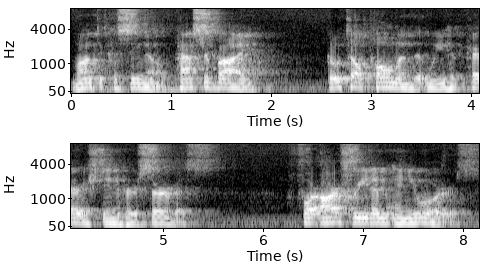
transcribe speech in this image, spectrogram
Monte Cassino, passerby, go tell Poland that we have perished in her service. For our freedom and yours,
